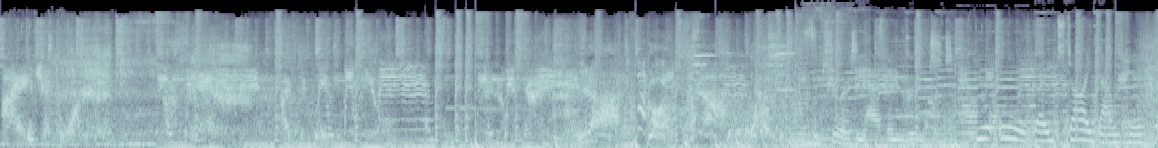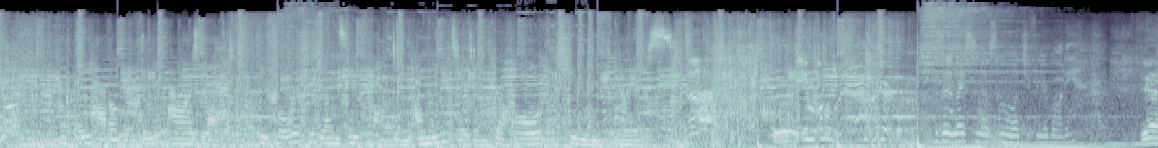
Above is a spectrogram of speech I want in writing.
I just want the flesh. I've been waiting for you a long time. Security has been breached. You're all going to die down here. But they have only three hours left before it begins infecting and mutating the whole human race. Game over. Isn't it nice to know someone wants you for your body? Yeah.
